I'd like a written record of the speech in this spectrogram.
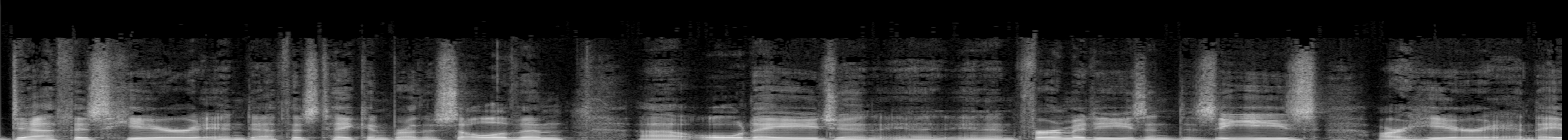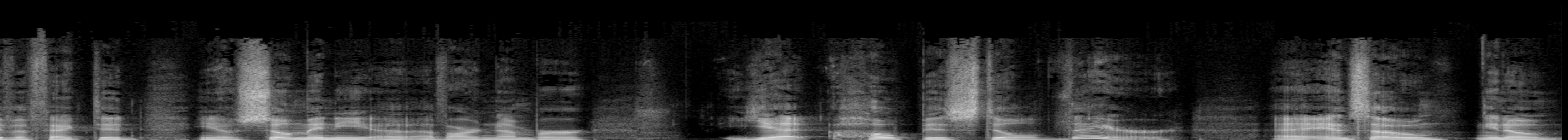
death is here and death has taken Brother Sullivan, uh, old age and, and, and, infirmities and disease are here and they've affected, you know, so many of our number, yet hope is still there. Uh, and so, you know,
